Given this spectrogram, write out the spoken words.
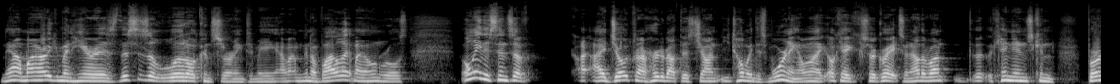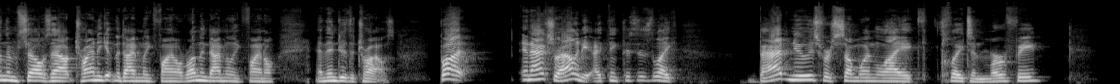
now my argument here is this is a little concerning to me. I'm, I'm going to violate my own rules, only in the sense of I, joked when I heard about this, John. You told me this morning. I'm like, okay, so great. So now the run, the, the Kenyans can burn themselves out trying to get in the Diamond League final, run the Diamond League final, and then do the trials. But in actuality, I think this is like Bad news for someone like Clayton Murphy,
